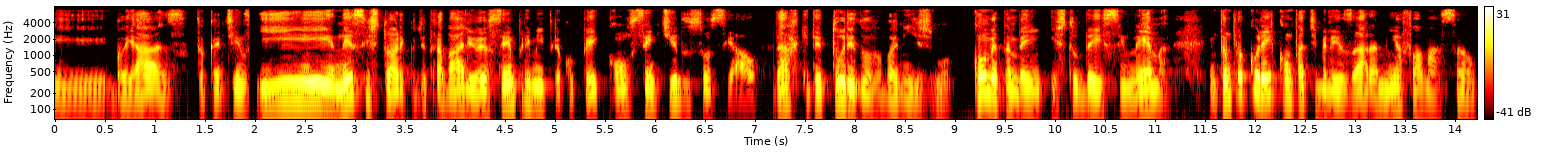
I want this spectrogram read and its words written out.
e Goiás, Tocantins. E nesse histórico de trabalho, eu sempre me preocupei com o sentido social da arquitetura e do urbanismo. Como eu também estudei cinema, então procurei compatibilizar a minha formação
